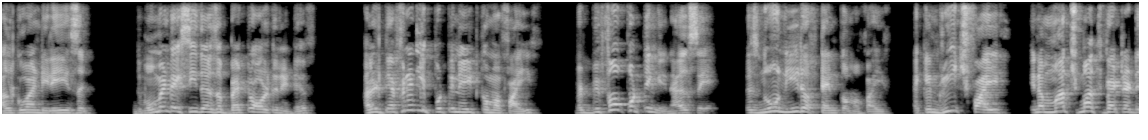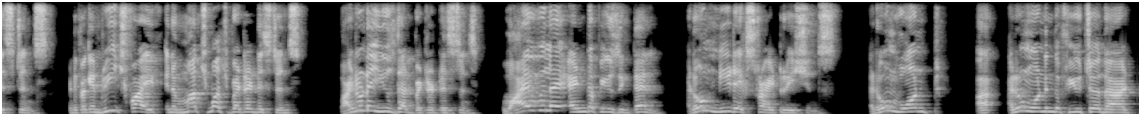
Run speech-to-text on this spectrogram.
I'll go and erase it. The moment i see there's a better alternative i'll definitely put in 8 comma 5 but before putting in i'll say there's no need of 10 comma 5 i can reach 5 in a much much better distance. And if i can reach 5 in a much much better distance why don't i use that better distance? Why will i end up using 10 i don't need extra iterations. I don't want uh, i don't want in the future that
